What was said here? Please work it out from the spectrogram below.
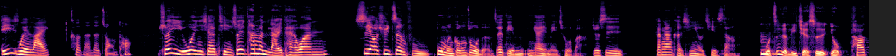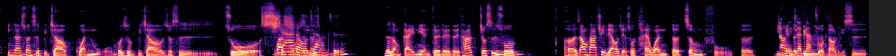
诶。未来可能的总统。所以问一下 Tim，所以他们来台湾是要去政府部门工作的，这点应该也没错吧？就是刚刚可心有介绍，我自己的理解是有他应该算是比较观摩，或者说比较就是做 shadow 这样子。那种概念，对对对，他就是说，嗯、呃，让他去了解说台湾的政府的里面的运作到底是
